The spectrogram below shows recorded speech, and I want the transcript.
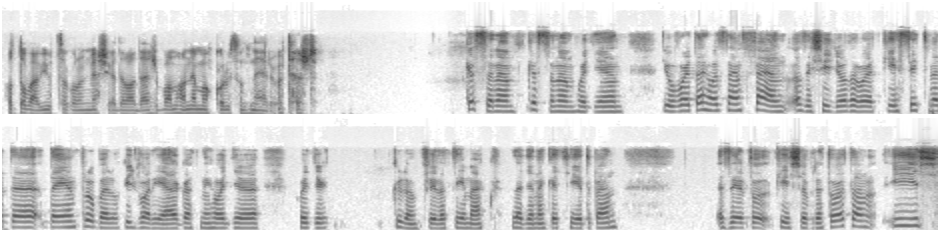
Ha tovább jutsz, akkor hogy meséld el adásban, ha nem, akkor viszont ne erőltesd. Köszönöm, köszönöm, hogy ilyen jó voltál hozzám fel, az is így oda volt készítve, de, de én próbálok így variálgatni, hogy, hogy különféle témák legyenek egy hétben. Ezért későbbre toltam, és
